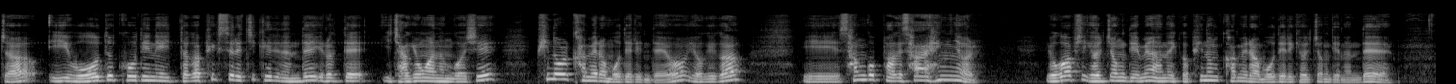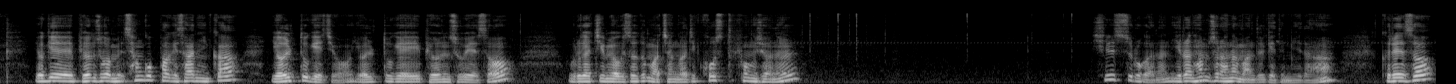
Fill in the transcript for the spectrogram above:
자, 이 워드 코디네이터가 픽셀에 찍혀야 되는데 이럴 때 이 작용하는 것이 피놀 카메라 모델인데요. 여기가 이 3 곱하기 4 행렬 요 값이 결정되면 하나니까 피놀 카메라 모델이 결정되는데 여기에 변수가 3 곱하기 4니까 12개죠. 12개의 변수에서 우리가 지금 여기서도 마찬가지 코스트 펑션을 실수로 가는 이런 함수를 하나 만들게 됩니다. 그래서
